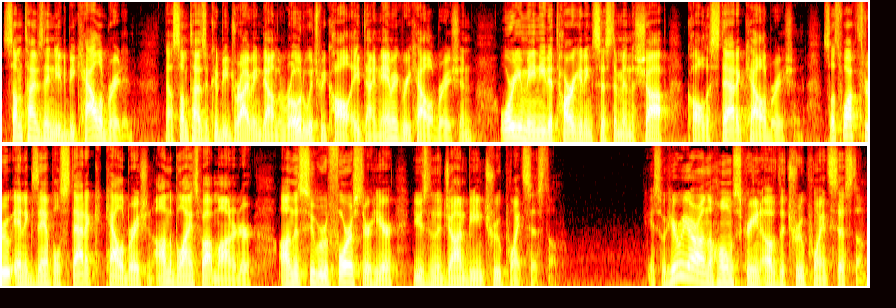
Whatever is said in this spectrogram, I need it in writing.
sometimes they need to be calibrated. Now, sometimes it could be driving down the road, which we call a dynamic recalibration, or you may need a targeting system in the shop called a static calibration. So let's walk through an example static calibration on the blind spot monitor on the Subaru Forester here using the John Bean TruePoint system. Okay, so here we are on the home screen of the TruePoint system.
